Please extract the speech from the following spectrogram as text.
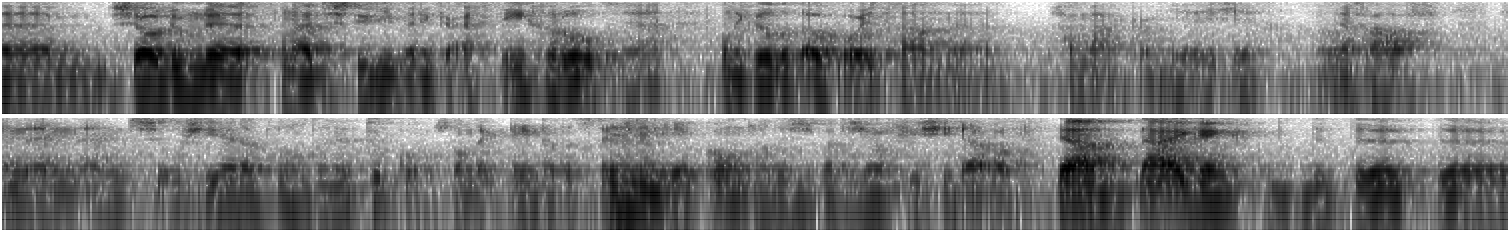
um, zodoende vanuit de studie ben ik er eigenlijk ingerold. Ja. Want ik wil dat ook ooit gaan, uh, gaan maken. Jeetje, wat gaaf. En, en, en hoe zie jij dat bijvoorbeeld in de toekomst? Want ik denk dat het steeds mhm. meer komt. Wat is, wat is jouw visie daarop? Ja, nou ik denk de, de, de,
